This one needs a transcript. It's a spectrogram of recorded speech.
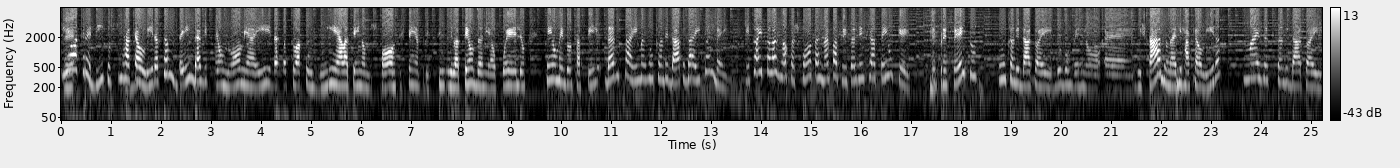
E é. eu acredito que Raquel Lira também deve ter um nome aí dessa sua cozinha. Ela tem nomes fortes, tem a Priscila, tem o Daniel Coelho, tem o Mendonça Filho. Deve sair mais um candidato daí também. Então aí pelas nossas contas, né, Patrícia, a gente já tem o quê? O prefeito, um candidato aí do governo é, do estado, né, de Raquel Lira, mais esse candidato aí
